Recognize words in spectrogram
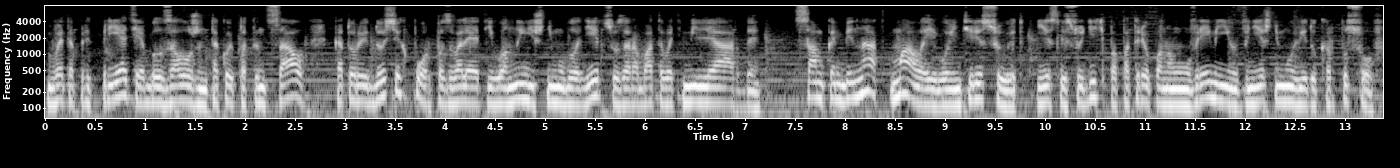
В это предприятие был заложен такой потенциал, который до сих пор позволяет его нынешнему владельцу зарабатывать миллиарды – сам комбинат мало его интересует, если судить по потрепанному времени внешнему виду корпусов.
